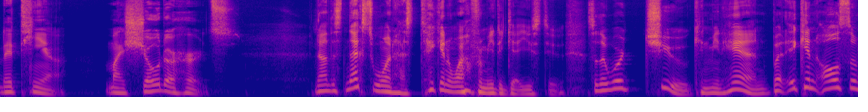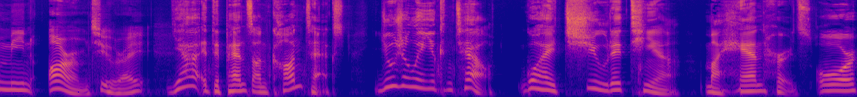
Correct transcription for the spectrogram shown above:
de tia. My shoulder hurts. Now, this next one has taken a while for me to get used to. So, the word chu can mean hand, but it can also mean arm too, right? Yeah, it depends on context. Usually you can tell. 我的手在痛，my hand hurts or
